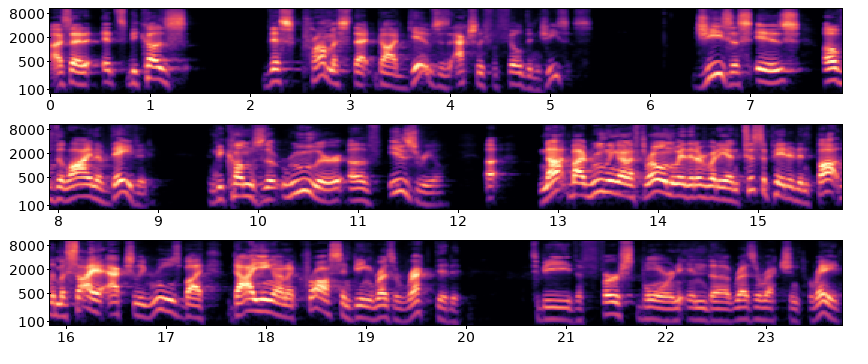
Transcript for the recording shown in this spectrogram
I said, it's because this promise that God gives is actually fulfilled in Jesus. Jesus is of the line of David and becomes the ruler of Israel. Uh, not by ruling on a throne the way that everybody anticipated and thought. The Messiah actually rules by dying on a cross and being resurrected to be the firstborn in the resurrection parade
